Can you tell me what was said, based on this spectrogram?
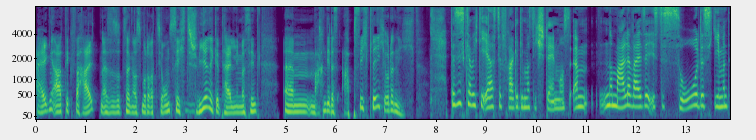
eigenartig verhalten, also sozusagen aus Moderationssicht schwierige Teilnehmer sind, ähm, machen die das absichtlich oder nicht? Das ist, glaube ich, die erste Frage, die man sich stellen muss. Ähm, normalerweise ist es so, dass jemand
